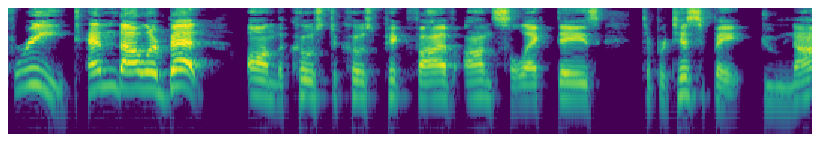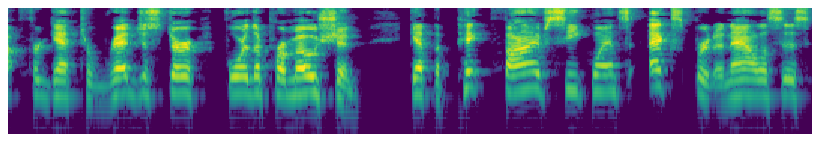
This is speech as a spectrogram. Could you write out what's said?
free $10 bet on the Coast to Coast Pick 5 on select days to participate. Do not forget to register for the promotion. Get the Pick 5 sequence, expert analysis,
